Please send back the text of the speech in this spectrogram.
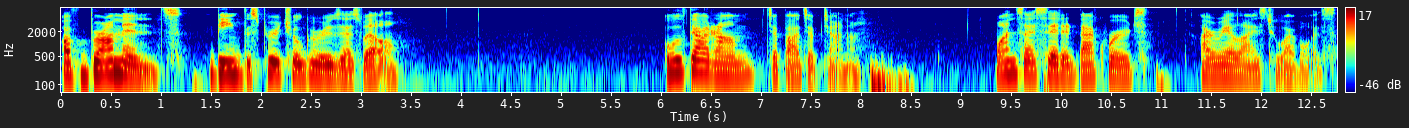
of Brahmins being the spiritual gurus as well. Ulta Ram Japa. Once I said it backwards, I realized who I was.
